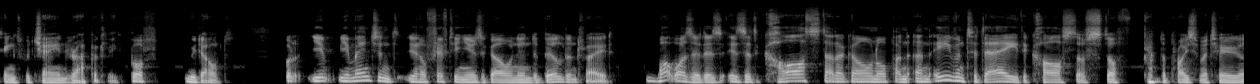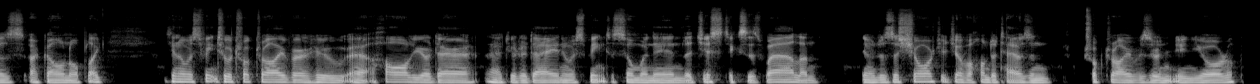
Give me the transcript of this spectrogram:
things would change rapidly, but we don't. But you you mentioned you know 15 years ago and in the building trade, what was it? Is is it the costs that are going up, and and even today the cost of stuff, the price of materials are going up, like you know, I was speaking to a truck driver who, uh, a haulier there uh, the other day, and I was speaking to someone in logistics as well. And, you know, there's a shortage of 100,000 truck drivers in, in Europe.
